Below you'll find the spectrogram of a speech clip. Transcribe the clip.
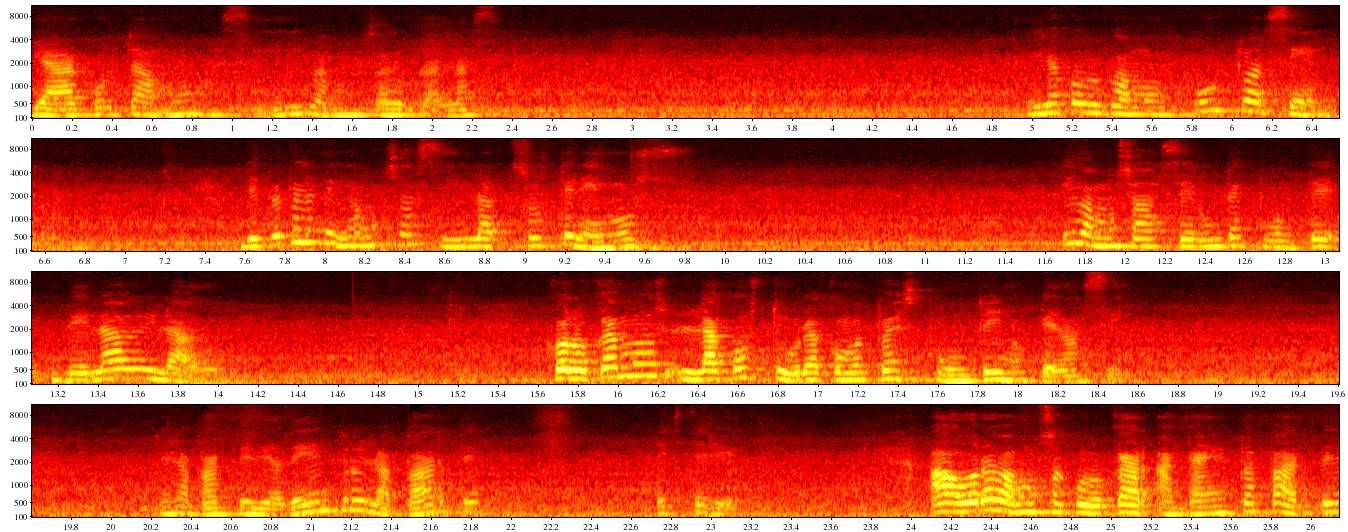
ya cortamos así. Vamos a doblarla así y la colocamos justo al centro. Después que la tengamos así la sostenemos. Y vamos a hacer un despunte de lado y lado. Colocamos la costura como pespunte y nos queda así en la parte de adentro y la parte exterior. Ahora vamos a colocar acá en esta parte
